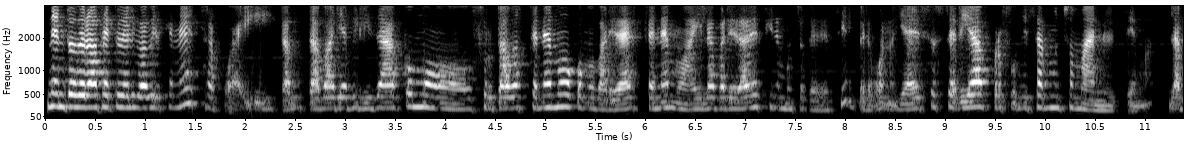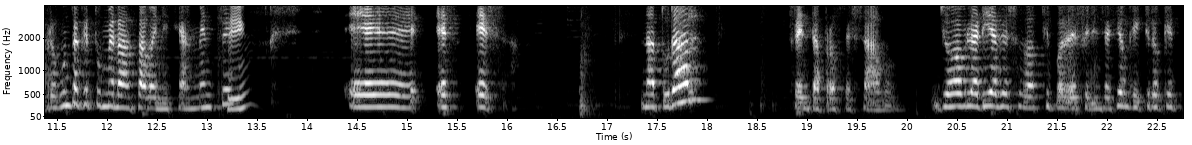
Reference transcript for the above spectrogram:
Dentro del aceite de oliva virgen extra, pues hay tanta variabilidad como frutados tenemos, como variedades tenemos. Ahí las variedades tienen mucho que decir, pero bueno, ya eso sería profundizar mucho más en el tema. La pregunta que tú me lanzabas inicialmente eh, es esa. Natural frente a procesado. Yo hablaría de esos dos tipos de diferenciación que creo que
